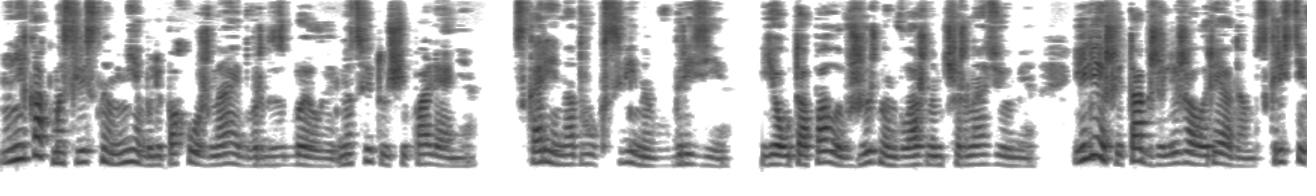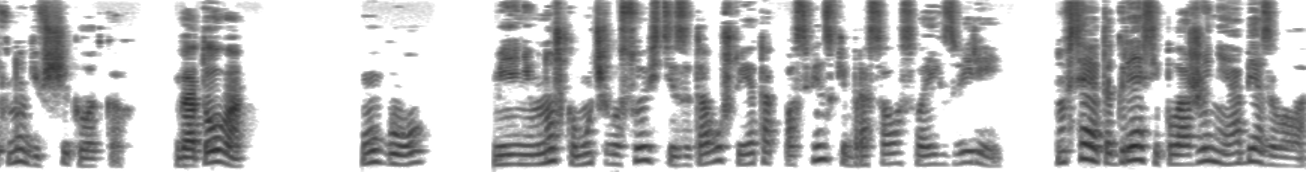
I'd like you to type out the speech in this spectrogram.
Но никак мы с Лесным не были похожи на Эдварда с Беллой на цветущей поляне. Скорее на двух свинок в грязи. Я утопала в жирном влажном черноземе, и леший также лежал рядом, скрестив ноги в щиколотках. Готово? Уго. Меня немножко мучила совесть из-за того, что я так по-свински бросала своих зверей. Но вся эта грязь и положение обязывала.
